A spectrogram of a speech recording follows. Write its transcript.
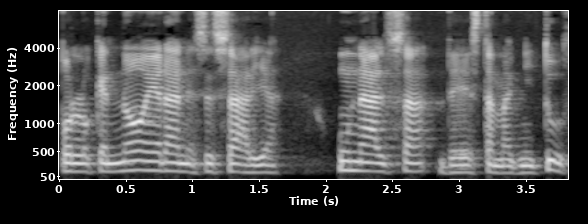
por lo que no era necesaria un alza de esta magnitud.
